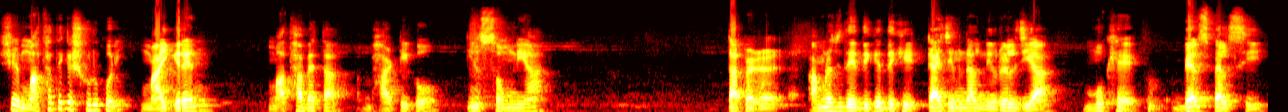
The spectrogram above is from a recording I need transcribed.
সে মাথা থেকে শুরু করি, মাইগ্রেন, মাথা ব্যথা, ভার্টিগো, ইনসোমনিয়া, তারপরে আমরা যদি এদিকে দেখি টাইজিমিনাল নিউরেলজিয়া, মুখে বেলস প্যালসি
